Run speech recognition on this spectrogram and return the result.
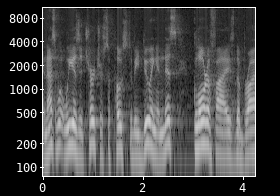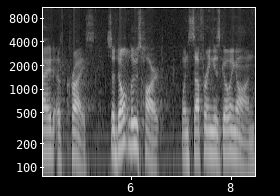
And that's what we as a church are supposed to be doing. And this glorifies the bride of Christ. So don't lose heart when suffering is going on,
